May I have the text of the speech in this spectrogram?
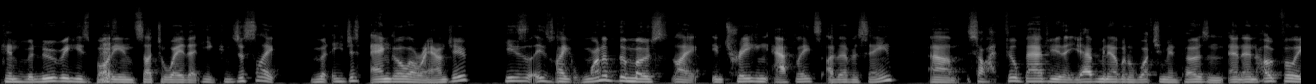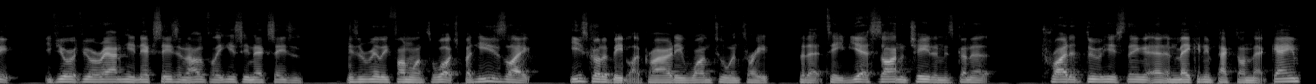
can maneuver his body in such a way that he can just like he just angle around you. He's he's like one of the most like intriguing athletes I've ever seen. Um, so I feel bad for you that you haven't been able to watch him in person, and and hopefully if you're if you're around here next season, hopefully he's here next season. He's a really fun one to watch, but he's like he's got to be like priority one, two, and three for that team. Yes, Zylan Cheatham is going to try to do his thing and, and make an impact on that game.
